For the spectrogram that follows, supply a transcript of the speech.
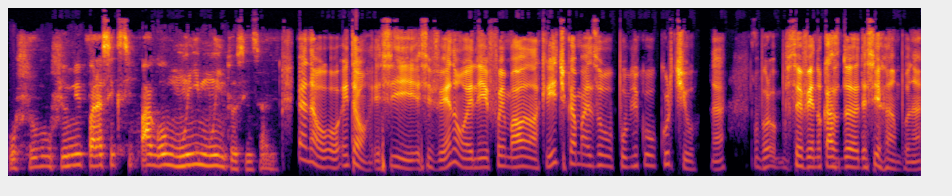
o, o filme parece que se pagou muito, muito, assim, sabe? É, não, então, esse, esse Venom, ele foi mal na crítica, mas o público curtiu, né? Você vê no caso do, desse Rambo, né?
